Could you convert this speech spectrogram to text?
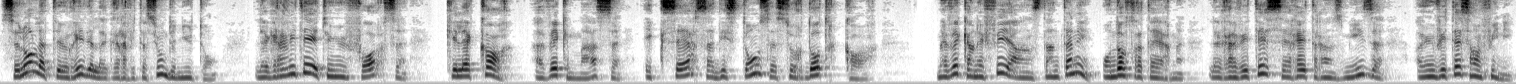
Selon la théorie de la gravitation de Newton, la gravité est une force que les corps avec masse exercent à distance sur d'autres corps, mais avec un effet instantané. En d'autres termes, la gravité serait transmise à une vitesse infinie.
